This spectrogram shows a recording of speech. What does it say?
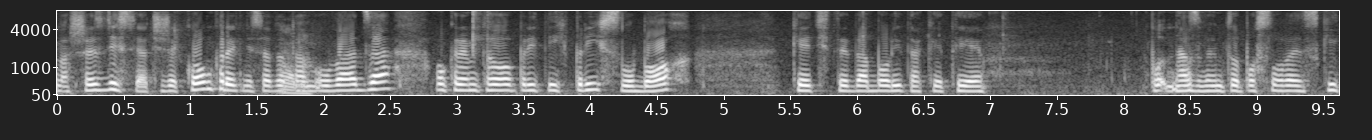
a 60. Čiže konkrétne sa to Áno. tam uvádza. Okrem toho pri tých prísľuboch, keď teda boli také tie nazvem to po slovensky,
